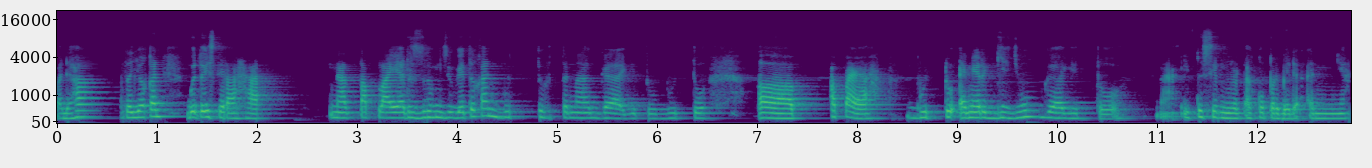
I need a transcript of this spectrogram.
padahal kita juga kan butuh istirahat natap layar Zoom juga itu kan butuh tenaga gitu, butuh uh, apa ya, butuh energi juga gitu. Nah itu sih menurut aku perbedaannya.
